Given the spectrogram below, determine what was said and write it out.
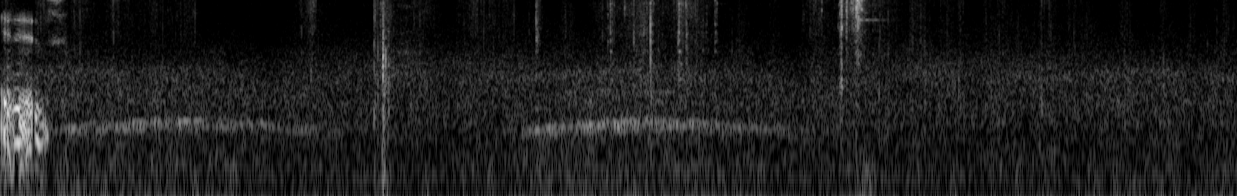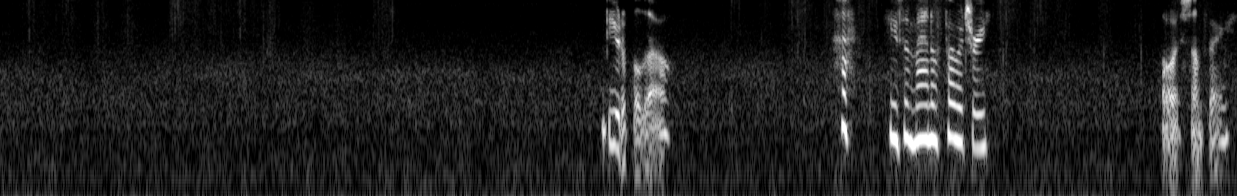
It is. Beautiful, though. He's a man of poetry. Oh, or something.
